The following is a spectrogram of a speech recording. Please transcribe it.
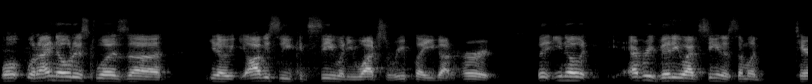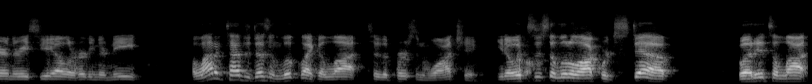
Well, what I noticed was, uh, you know, obviously you could see when you watch the replay, you got hurt. But, you know, every video I've seen of someone tearing their ACL or hurting their knee, a lot of times it doesn't look like a lot to the person watching. You know, it's just a little awkward step, but it's a lot,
